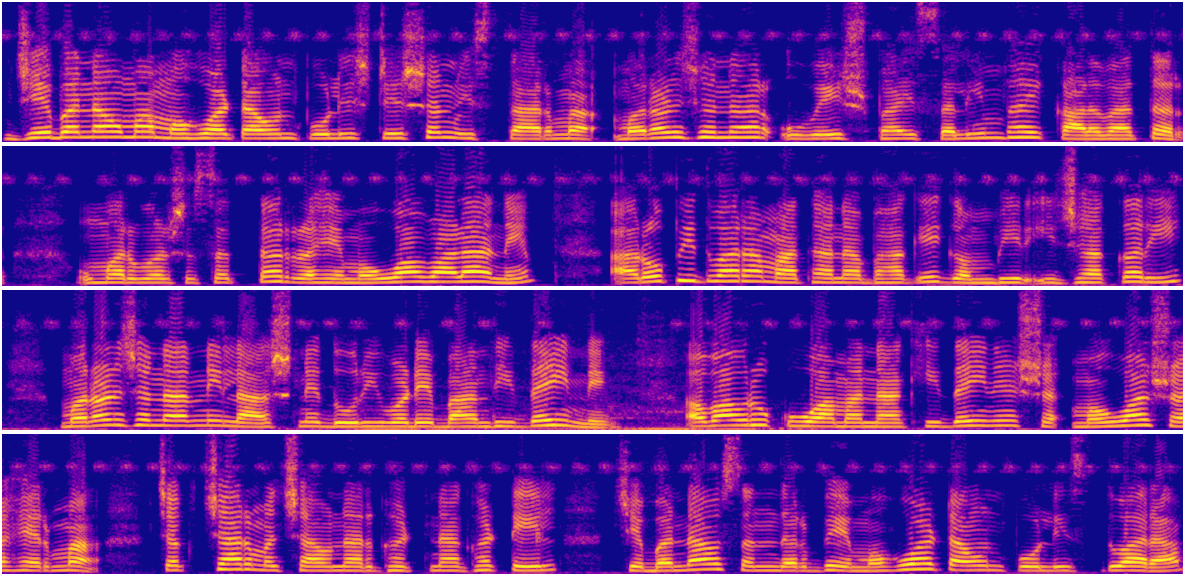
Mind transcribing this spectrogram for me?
જે બનાવમાં મહુવા ટાઉન પોલીસ સ્ટેશન વિસ્તારમાં મરણ જનાર ઉવેશભાઈ સલીમભાઈ કાળવાતર ઉંમર વર્ષ સત્તર રહે મહુવાવાળાને આરોપી દ્વારા માથાના ભાગે ગંભીર ઈજા કરી મરણ જનારની લાશને દોરી વડે બાંધી દઈને અવાવરુ કૂવામાં નાખી દઈને મહુવા શહેરમાં ચકચાર મચાવનાર ઘટના ઘટેલ, જે બનાવ સંદર્ભે મહુવા ટાઉન પોલીસ દ્વારા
